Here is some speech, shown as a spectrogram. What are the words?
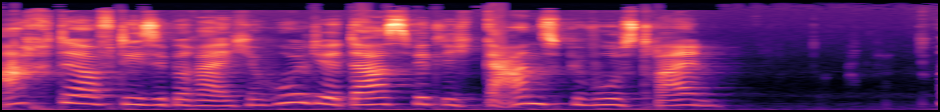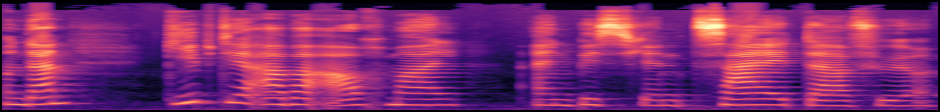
Achte auf diese Bereiche, hol dir das wirklich ganz bewusst rein. Und dann gib dir aber auch mal ein bisschen Zeit dafür,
